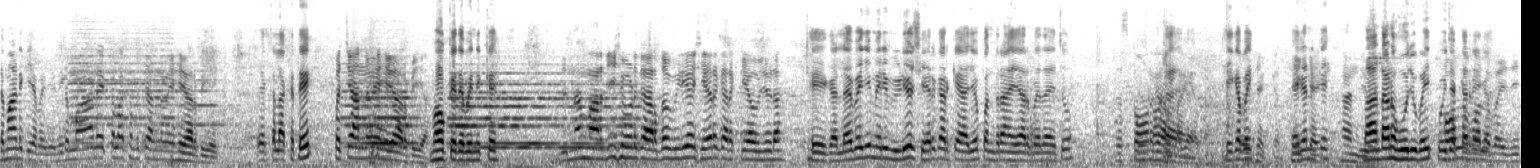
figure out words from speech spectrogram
ਡਿਮਾਂਡ ਕੀ ਆ ਬਾਈ ਜੀ ਇਹਦੀ? ਡਿਮਾਂਡ 195000 ਰੁਪਏ ਜੀ। 1 ਲੱਖ ਤੇ? 95000 ਰੁਪਏ ਮੌਕੇ ਤੇ ਬਈ ਨਿੱਕੇ। ਜਿੰਨਾ ਮਰਜ਼ੀ ਛੋਟ ਕਰ ਦਿਓ ਵੀਡੀਓ ਸ਼ੇਅਰ ਕਰਕੇ ਆਓ ਜਿਹੜਾ। ਠੀਕ ਹੈ ਲੈ ਬਈ ਜੀ ਮੇਰੀ ਵੀਡੀਓ ਸ਼ੇਅਰ ਕਰਕੇ ਆ ਜਾਓ 15000 ਰੁਪਏ ਦਾ ਇਹ ਚੋ। ਡਿਸਕਾਊਂਟ ਕਰ ਦਾਂਗੇ ਠੀਕ ਹੈ ਬਾਈ। ਠੀਕ ਹੈ ਨਿੱਕੇ। ਮਾਨਦਾਨ ਹੋ ਜੂ ਬਾਈ ਕੋਈ ਚੱਕਰ ਨਹੀਂ ਬਾਈ ਜੀ।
